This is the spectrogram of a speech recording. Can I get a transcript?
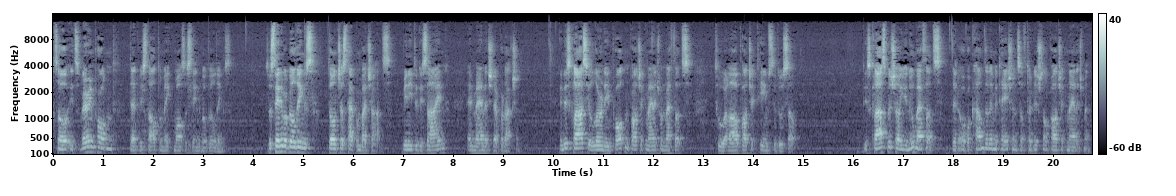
So it's very important that we start to make more sustainable buildings. Sustainable buildings don't just happen by chance. We need to design and manage their production. In this class, you'll learn the important project management methods to allow project teams to do so. This class will show you new methods that overcome the limitations of traditional project management,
